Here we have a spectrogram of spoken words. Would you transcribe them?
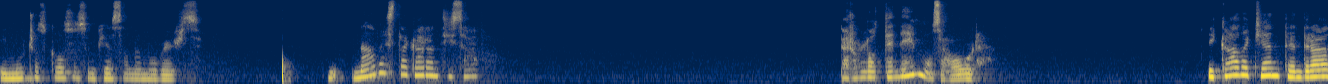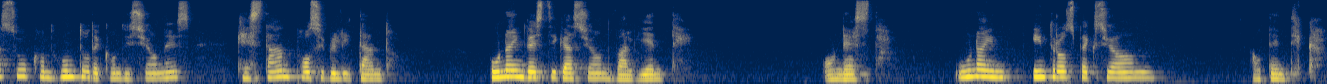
y muchas cosas empiezan a moverse. Nada está garantizado. Pero lo tenemos ahora. Y cada quien tendrá su conjunto de condiciones que están posibilitando una investigación valiente, honesta, una introspección auténtica,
